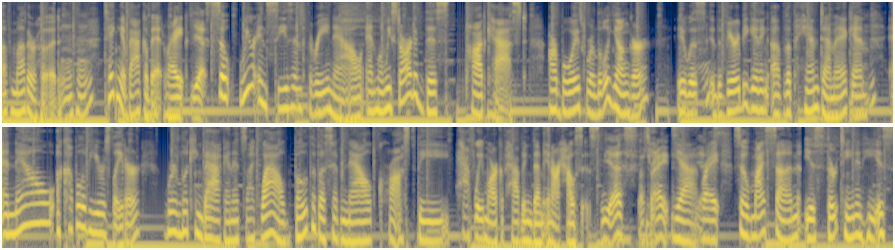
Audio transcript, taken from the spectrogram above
of motherhood. Mm-hmm. Taking it back a bit, right? Yes. So we're in season three now. And when we started this podcast, our boys were a little younger. It was Mm-hmm. the very beginning of the pandemic and and now a couple of years later we're looking back and it's like wow both of us have now crossed the halfway mark of having them in our houses. Yes, that's right. Yeah, Yes. right. So my son is 13 and he is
